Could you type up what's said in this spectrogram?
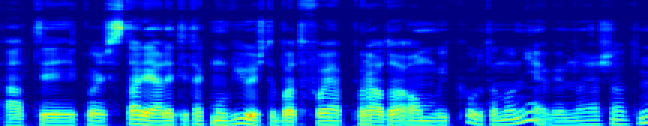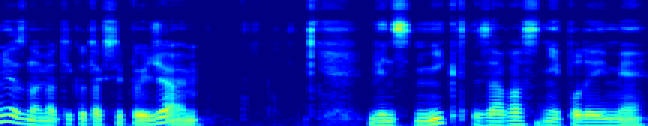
a ty powiesz, stary, ale ty tak mówiłeś, to była twoja porada, a on mówi, kurde, no nie wiem, no ja się na tym nie znam, ja tylko tak sobie powiedziałem. Więc nikt za was nie podejmie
